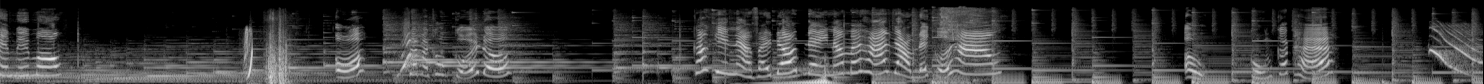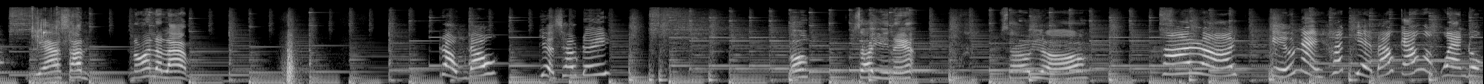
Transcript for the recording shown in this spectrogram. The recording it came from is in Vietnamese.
em im không? Ủa sao mà không cưỡi được? Có khi nào phải đốt đi nó mới hóa rồng để cưỡi không? Ừ cũng có thể. Da xanh. Nói là làm. Rồng đâu? Giờ sao đi? Ơ sao vậy nè? Sao vậy? Thôi rồi Kiểu này hết về báo cáo Ngọc Hoàng được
